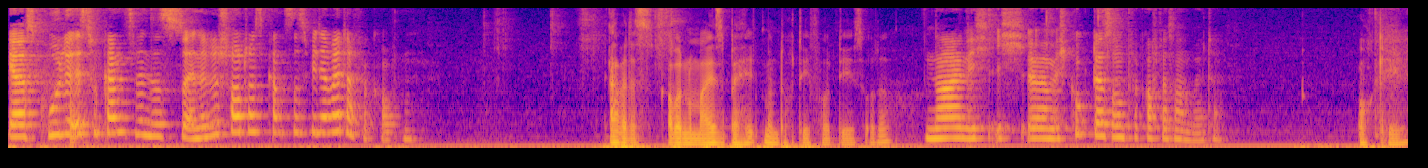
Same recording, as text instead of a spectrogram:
ja, das Coole ist, du kannst, wenn du es zu Ende geschaut hast, kannst du es wieder weiterverkaufen. Aber, das, aber normalerweise behält man doch DVDs, oder? Nein, ich, ich, ähm, ich gucke das und verkaufe das dann weiter. Okay.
